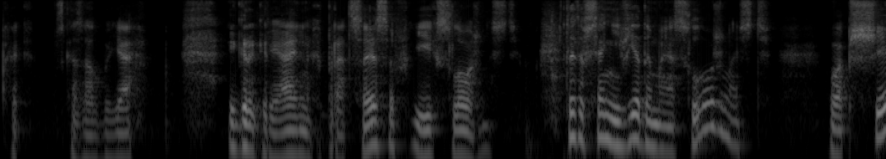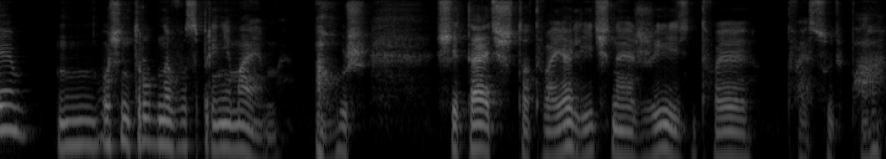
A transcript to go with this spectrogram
как сказал бы я, эгрегориальных процессов и их сложности. Вот эта вся неведомая сложность вообще очень трудно воспринимаема. А уж считать, что твоя личная жизнь, твоя, твоя судьба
